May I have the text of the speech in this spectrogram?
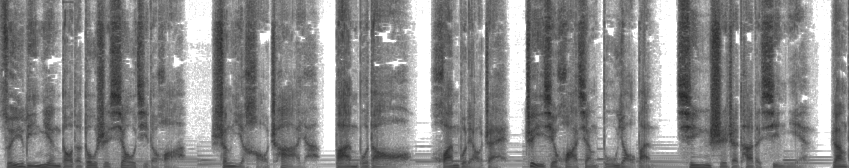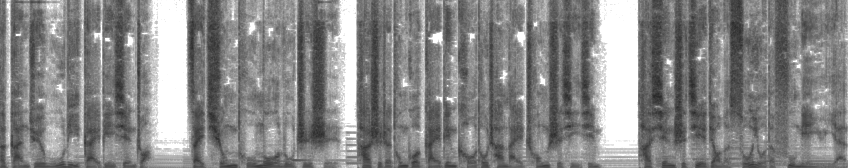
嘴里念叨的都是消极的话：“生意好差呀，办不到，还不了债。”这些话像毒药般侵蚀着他的信念，让他感觉无力改变现状。在穷途末路之时，他试着通过改变口头禅来重拾信心。他先是戒掉了所有的负面语言，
